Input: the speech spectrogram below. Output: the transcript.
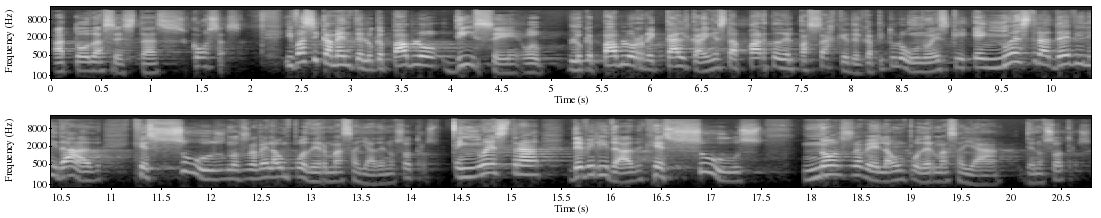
a todas estas cosas. Y básicamente lo que Pablo dice, o lo que Pablo recalca en esta parte del pasaje del capítulo 1 es que en nuestra debilidad Jesús nos revela un poder más allá de nosotros. En nuestra debilidad Jesús nos revela un poder más allá de nosotros.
